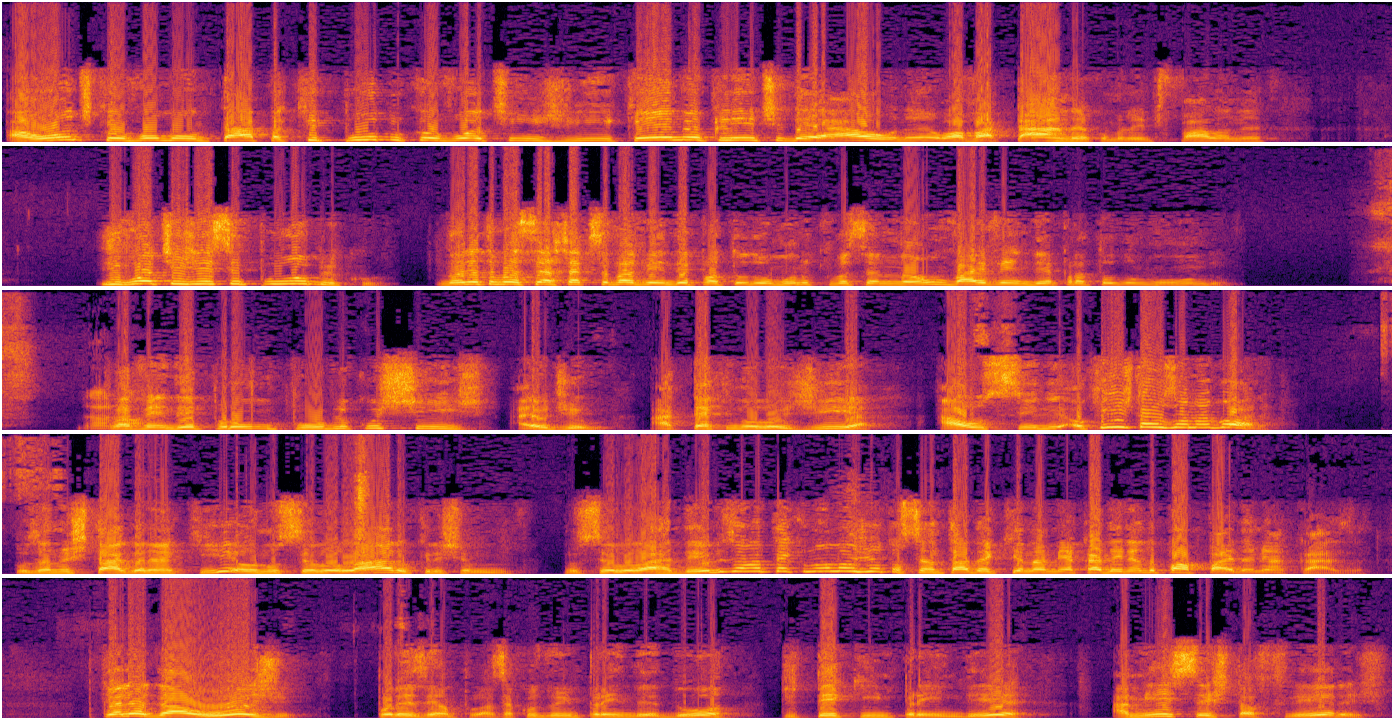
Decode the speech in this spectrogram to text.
Aonde que eu vou montar? Para que público eu vou atingir? Quem é meu cliente ideal, né? O avatar, né? Como a gente fala, né? E vou atingir esse público. Não adianta você achar que você vai vender para todo mundo, que você não vai vender para todo mundo. Não, vai vender para um público X. Aí eu digo, a tecnologia auxilia. O que a gente está usando agora? Usando o Instagram aqui, ou no celular, o Christian no celular dele, usando a tecnologia. Eu estou sentado aqui na minha cadeirinha do papai da minha casa. Porque é legal, hoje, por exemplo, essa coisa do empreendedor, de ter que empreender, as minhas sexta-feiras,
